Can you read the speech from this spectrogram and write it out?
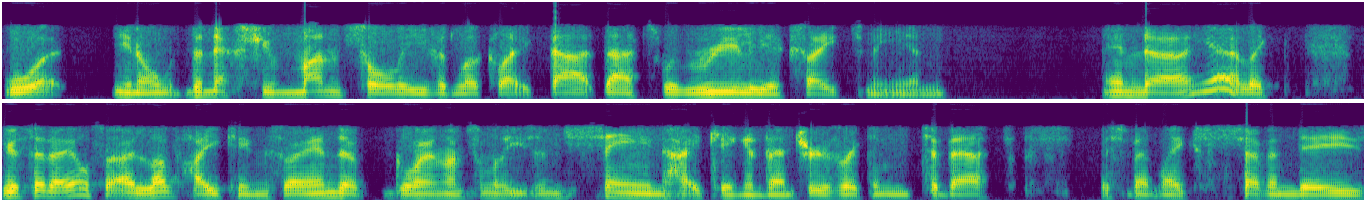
what you know the next few months will even look like that. That's what really excites me. And and uh yeah like you said i also i love hiking. So i end up going on some of these insane hiking adventures. Like in tibet i spent like seven days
